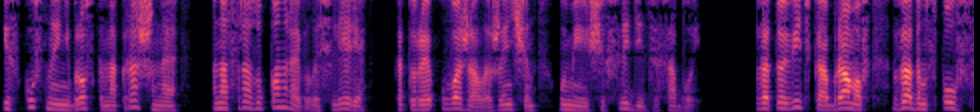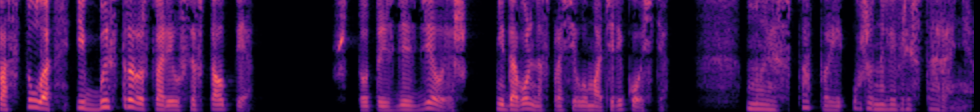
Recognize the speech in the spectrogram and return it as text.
искусная и неброско накрашенная, она сразу понравилась Лере, которая уважала женщин, умеющих следить за собой. Зато Витька Абрамов задом сполз со стула и быстро растворился в толпе. «Что ты здесь делаешь?» — недовольно спросил у матери Костя. «Мы с папой ужинали в ресторане»,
